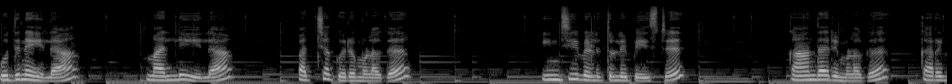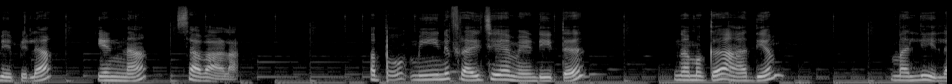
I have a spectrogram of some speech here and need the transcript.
പുതിനയില മല്ലിയില പച്ച കുരുമുളക് ഇഞ്ചി വെളുത്തുള്ളി പേസ്റ്റ് കാന്താരിമുളക് കറിവേപ്പില എണ്ണ സവാള. അപ്പോൾ മീൻ ഫ്രൈ ചെയ്യാൻ വേണ്ടിയിട്ട് നമുക്ക് ആദ്യം മല്ലിയില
